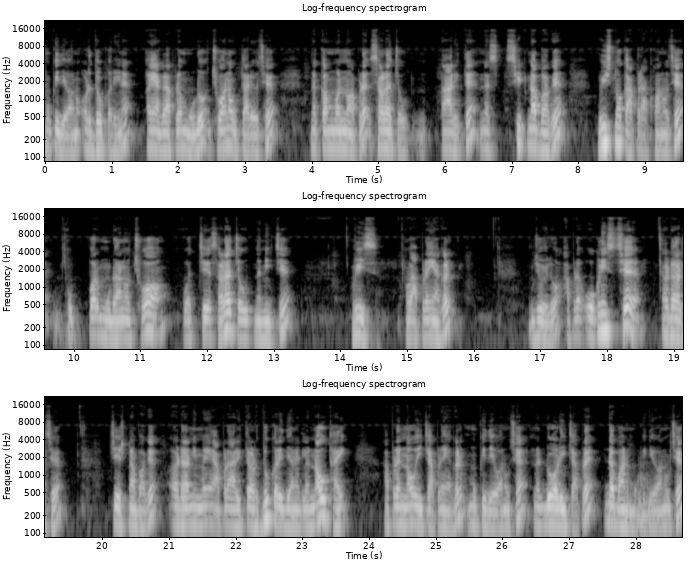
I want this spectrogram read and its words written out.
મૂકી દેવાનો અડધો કરીને. અહીં આગળ આપણે મૂડો છનો ઉતાર્યો છે ને કમરનો આપણે સાડા ચૌદ, આ રીતે ને સીટના ભાગે વીસનો કાપ રાખવાનો છે. ઉપર મૂડાનો છ, વચ્ચે સાડા ચૌદ ને નીચે વીસ. હવે આપણે અહીં આગળ જોઈ લો, આપણે ઓગણીસ છે, અઢાર છે. ચેસ્ટના ભાગે અઢારની મેં આપણે આ રીતે અડધું કરી દેવાનું, એટલે નવ થાય. આપણે નવ ઇંચ આપણે આગળ મૂકી દેવાનું છે અને દોઢ ઇંચ આપણે દબાણ મૂકી દેવાનું છે.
